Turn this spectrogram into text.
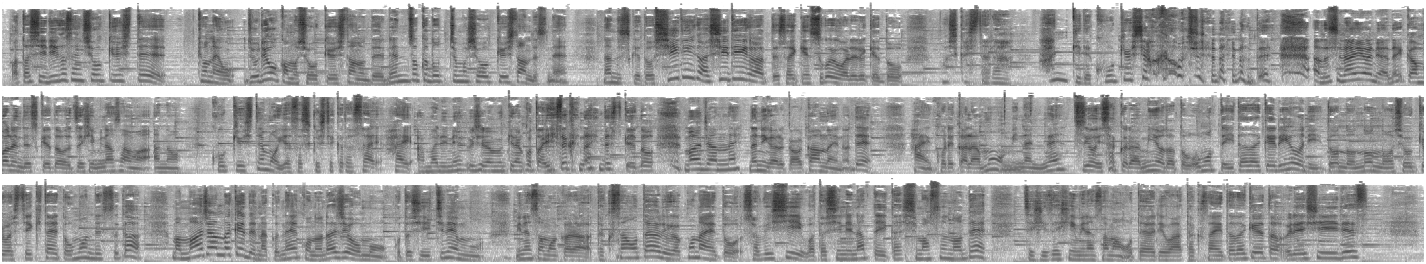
私リーグ戦昇級して去年女寮化も昇級したので連続どっちも昇級したんですね。なんですけど CD が CD がって最近すごい言われるけどもしかしたら半期で高級しちゃうかもしれないので あのしないようにはね頑張るんですけどぜひ皆さんはあの高級しても優しくしてください。はいあまりね後ろ向きなことは言いたくないんですけど 麻雀ね何があるか分かんないのではいこれからもみんなにね強いさくらみよだと思っていただけるようにどんどんどんどん昇級はしていきたいと思うんですがまあ麻雀だけでなくねこのラジオも今年1年も皆様からたくさんお便りが来ないと寂しい私になっていたしますのでぜひぜひ皆様お便りはたくさんいただけると嬉しいです。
